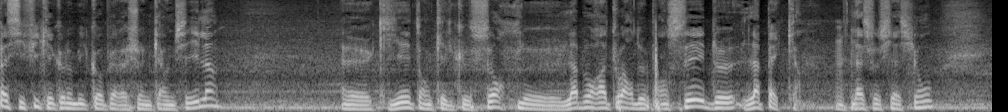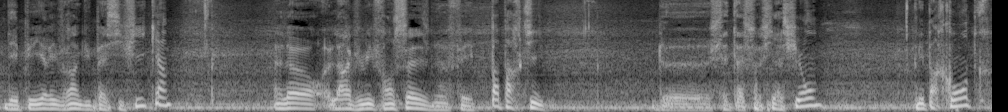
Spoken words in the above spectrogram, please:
Pacific Economic Cooperation Council, euh, qui est en quelque sorte le laboratoire de pensée de l'APEC, mmh. l'association des pays riverains du Pacifique. Alors, la République française ne fait pas partie de cette association, mais par contre,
